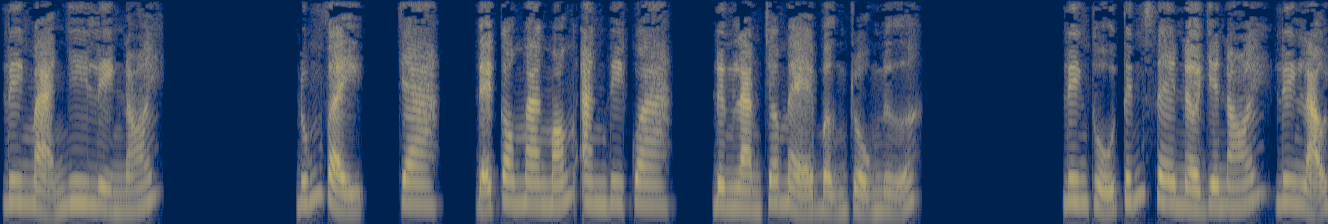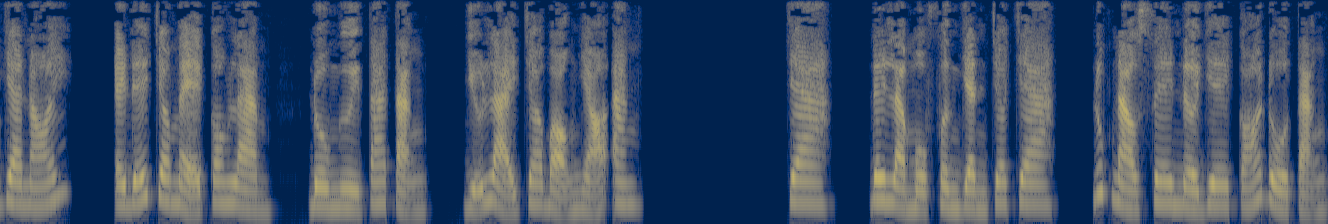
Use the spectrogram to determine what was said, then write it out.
Liên mạng Nhi liền nói. Đúng vậy, cha, để con mang món ăn đi qua, đừng làm cho mẹ bận rộn nữa. Liên thủ tính CNG nói, Liên lão gia nói, Ê đế cho mẹ con làm, đồ người ta tặng, giữ lại cho bọn nhỏ ăn. Cha, đây là một phần dành cho cha, lúc nào CNG có đồ tặng.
